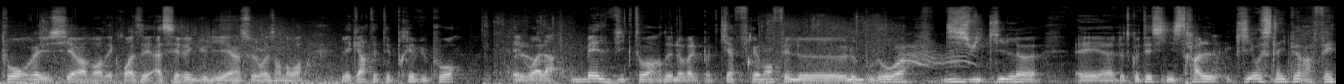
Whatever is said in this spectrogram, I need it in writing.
pour réussir à avoir des croisés assez réguliers hein, selon les endroits. Les cartes étaient prévues pour. Et voilà, belle victoire de Novalpod qui a vraiment fait le, boulot. 18 hein. kills. Euh, et euh, de l'autre côté, Sinistral qui au sniper a fait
